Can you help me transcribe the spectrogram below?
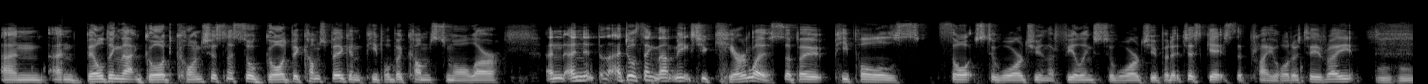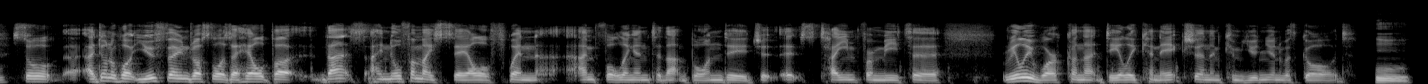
and and building that God consciousness so God becomes big and people become smaller. And and I don't think that makes you careless about people's thoughts towards you and their feelings towards you, but it just gets the priority right. Mm-hmm. So I don't know what you found, Russell, as a help, but that's I know for myself when I'm falling into that bondage, it, it's time for me to really work on that daily connection and communion with God. Mm.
